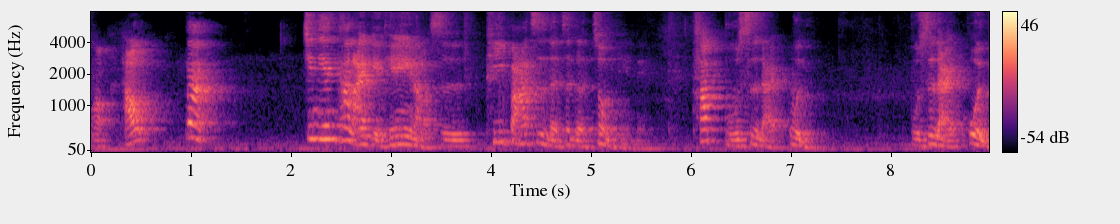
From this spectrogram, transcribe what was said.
哦。好，那今天他来给天意老师批八字的这个重点呢，他不是来问，不是来问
